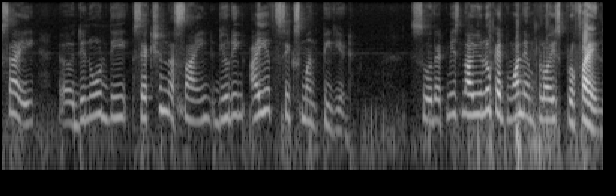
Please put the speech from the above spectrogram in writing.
xi uh, denote the section assigned during ith 6 month period. So, that means now you look at one employee's profile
